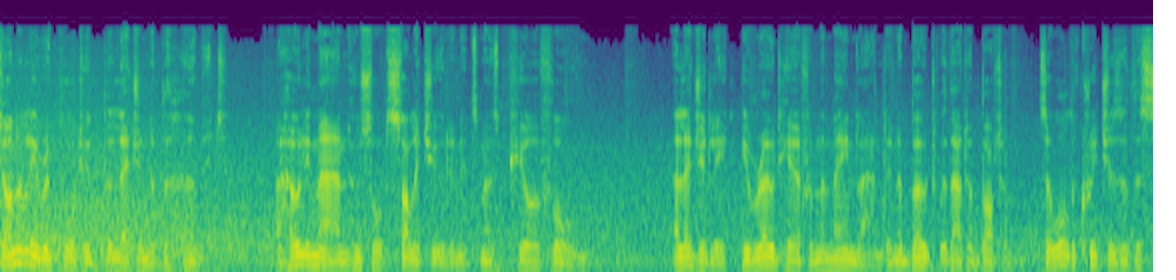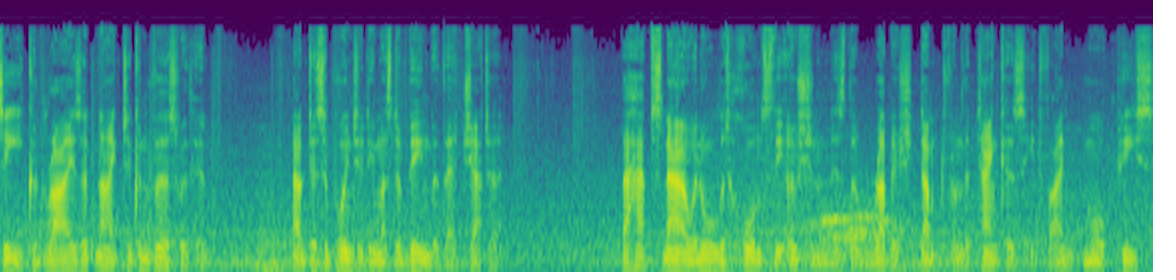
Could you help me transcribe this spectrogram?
Donnelly reported the legend of the hermit, a holy man who sought solitude in its most pure form. Allegedly, he rode here from the mainland in a boat without a bottom, so all the creatures of the sea could rise at night to converse with him. How disappointed he must have been with their chatter. Perhaps now, when all that haunts the ocean is the rubbish dumped from the tankers, he'd find more peace.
